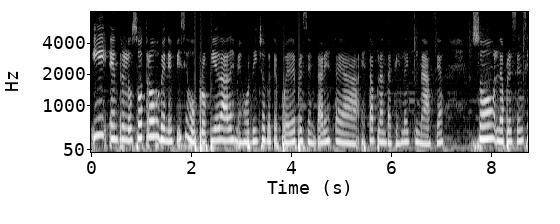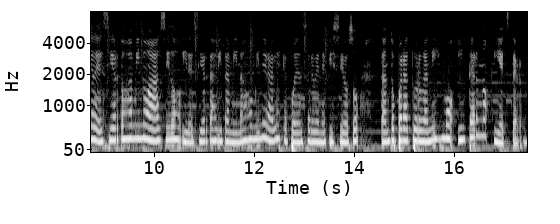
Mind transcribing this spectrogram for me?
Y entre los otros beneficios o propiedades, mejor dicho, que te puede presentar esta, esta planta, que es la equinacia, son la presencia de ciertos aminoácidos y de ciertas vitaminas o minerales que pueden ser beneficiosos tanto para tu organismo interno y externo.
